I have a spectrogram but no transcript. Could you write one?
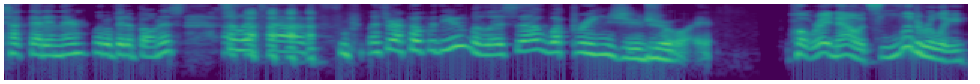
tuck that in there, a little bit of bonus. So let's uh let's wrap up with you, Melissa. What brings you joy? Well, right now it's literally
